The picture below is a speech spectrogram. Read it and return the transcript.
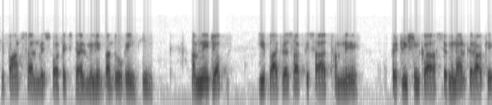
کہ پانچ سال میں سو ٹیکسٹائل ملیں بند ہو گئی تھیں۔ ہم نے جب یہ باجوہ صاحب کے ساتھ ہم نے فیڈریشن کا سیمینار کرا کے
